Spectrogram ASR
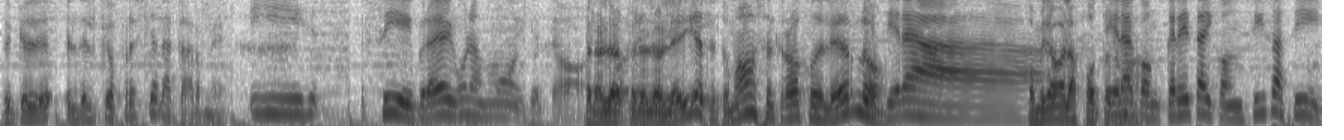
del que, el del que ofrecía la carne. Y sí, pero hay algunos muy que te- oh, Pero lo, pero lo leías, ¿te tomabas el trabajo de leerlo? Y Si era. O miraba la foto Si era nomás. concreta y concisa, sí.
